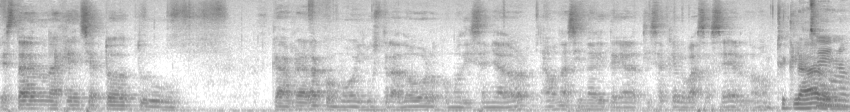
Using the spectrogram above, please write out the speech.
estar en una agencia toda tu carrera como ilustrador o como diseñador, aún así nadie te garantiza que lo vas a hacer, ¿no? Sí, claro.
